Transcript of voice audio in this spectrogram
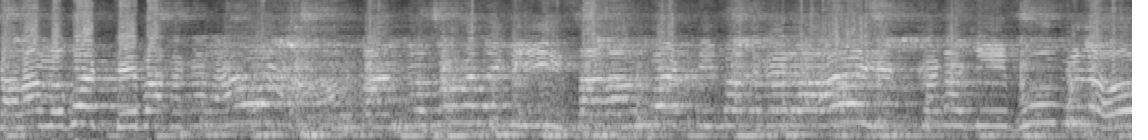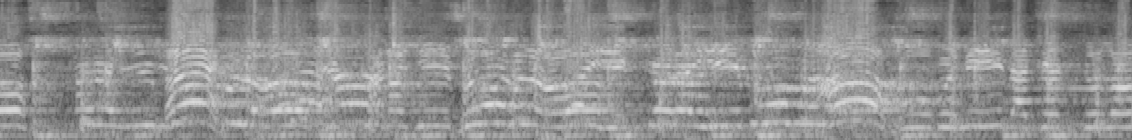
సలము కొట్టి బతకరా? సలం కొట్టి బతకరా? ఇక్కడ చెట్టులో.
